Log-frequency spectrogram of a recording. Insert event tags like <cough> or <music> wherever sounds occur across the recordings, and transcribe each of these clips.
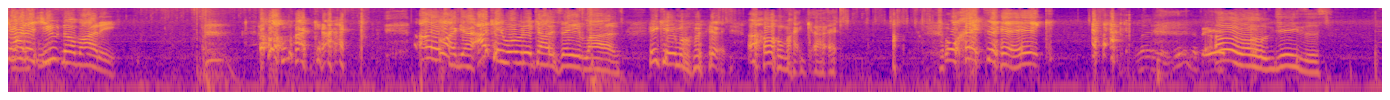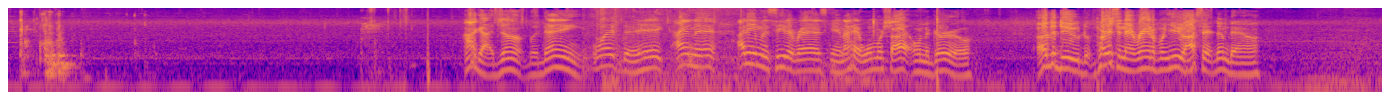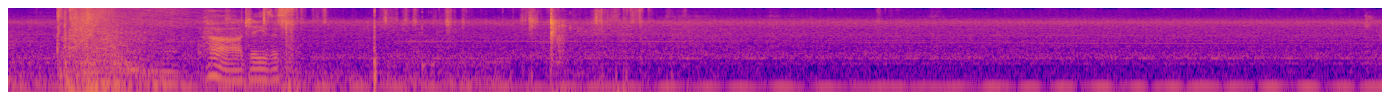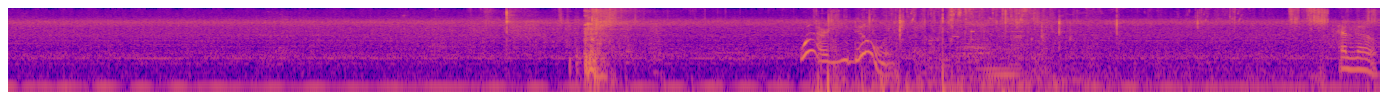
trying to shoot nobody. <laughs> Oh my god. Oh my god. I came over there trying to save lives. He came over there. Oh my god. <laughs> What the heck? <laughs> Oh Jesus. I got jumped, but dang, what the heck? I didn't, I didn't even see the Raskin. I had one more shot on the girl. Other dude, the person that ran up on you, I set them down. Oh Jesus. What are you doing? Hello.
